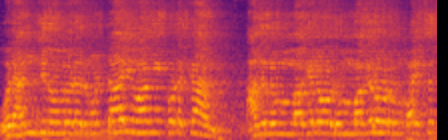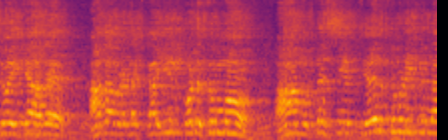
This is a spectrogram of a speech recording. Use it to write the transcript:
ഒരു അഞ്ചു രൂപയുടെ ഒരു മിഠായി വാങ്ങിക്കൊടുക്കാൻ അതിനും മകനോടും മകളോടും പൈസ ചോദിക്കാതെ അത് അവരുടെ കയ്യിൽ കൊടുക്കുമ്പോ ആ മുത്തശ്ശിയെ ചേർത്ത് പിടിക്കുന്ന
